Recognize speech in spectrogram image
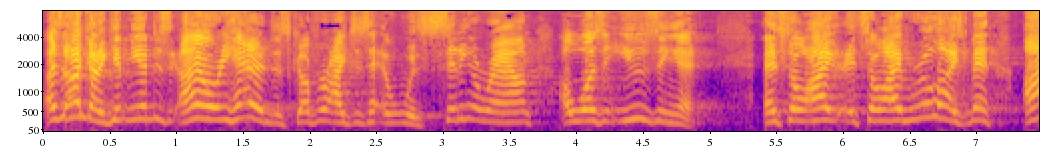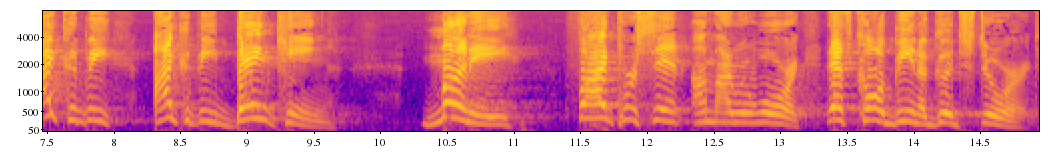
I said, I got to get me a, I already had a Discover. I just was sitting around. I wasn't using it. And so I, so I realized, man, I could be, I could be banking money 5% on my reward. That's called being a good steward.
